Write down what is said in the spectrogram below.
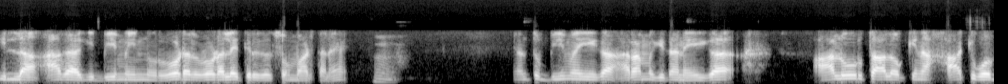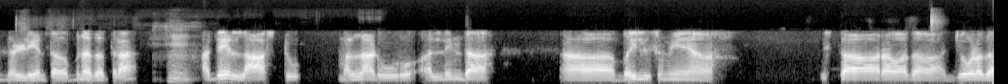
ಇಲ್ಲ. ಹಾಗಾಗಿ ಭೀಮ ಇನ್ನು ರೋಡಲ್ಲಿ ರೋಡಲ್ಲೇ ತಿರುಗಿಸೋ ಮಾಡ್ತಾನೆ. ಅಂತೂ ಭೀಮ ಈಗ ಆರಾಮಾಗಿದ್ದಾನೆ. ಈಗ ಆಲೂರು ತಾಲೂಕಿನ ಹಾಚುಗೋಡ್ನಹಳ್ಳಿ ಅಂತ ಅಬ್ನದ ಹತ್ರ ಅದೇ ಲಾಸ್ಟು ಮಲ್ನಾಡು ಊರು ಅಲ್ಲಿಂದ ಬೈಲು ಸೀಮೆಯ ವಿಸ್ತಾರವಾದ ಜೋಳದ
